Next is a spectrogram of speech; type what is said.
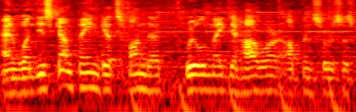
And when this campaign gets funded, we will make the hardware open source as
